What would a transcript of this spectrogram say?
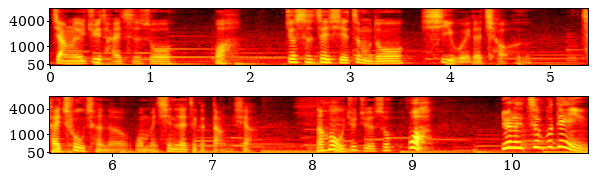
讲了一句台词说：“哇，就是这些这么多细微的巧合，才促成了我们现在这个当下。”然后我就觉得说：“哇。”原来这部电影，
